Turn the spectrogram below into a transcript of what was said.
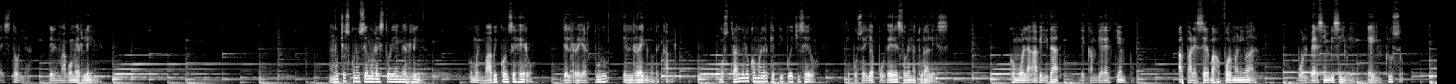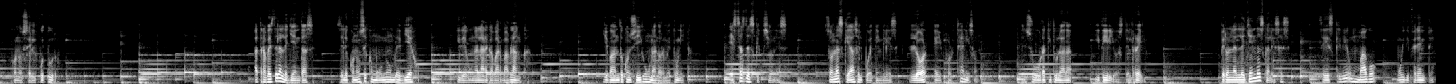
la historia del mago Merlín. Muchos conocemos la historia de Merlín como el mago y consejero del rey Arturo y el reino de Camelot, mostrándolo como el arquetipo de hechicero que poseía poderes sobrenaturales, como la habilidad de cambiar el tiempo, aparecer bajo forma animal, volverse invisible e incluso conocer el futuro. A través de las leyendas se le conoce como un hombre viejo y de una larga barba blanca, llevando consigo una enorme túnica. Estas descripciones son las que hace el poeta inglés Lord A. Tennyson en su obra titulada Idilios del Rey. Pero en las leyendas galesas se describe un mago muy diferente.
